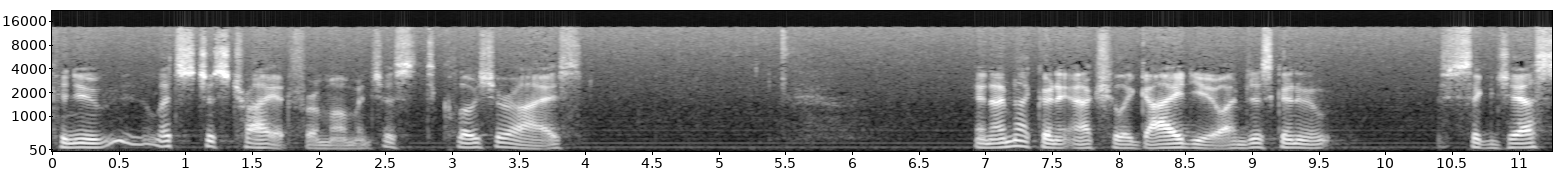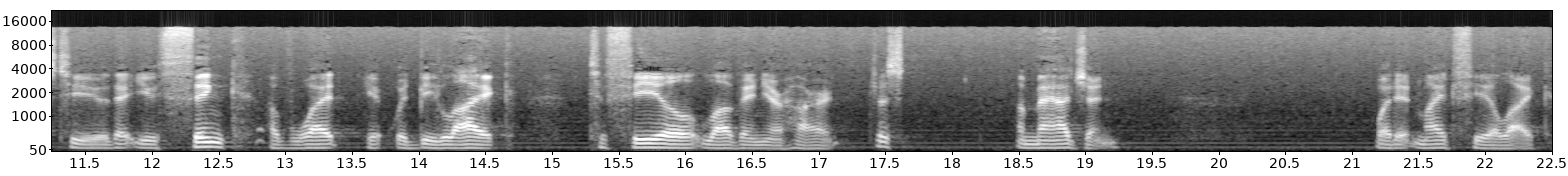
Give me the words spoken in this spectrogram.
Can you, let's just try it for a moment. Just close your eyes. And I'm not going to actually guide you. I'm just going to suggest to you that you think of what it would be like to feel love in your heart. Just imagine. what it might feel like.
